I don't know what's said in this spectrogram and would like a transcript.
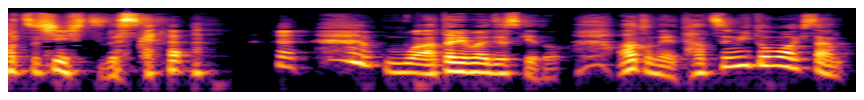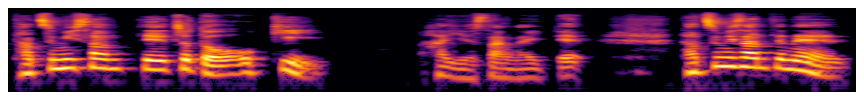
初進出ですから。もう当たり前ですけど。あとね、辰巳智明さん、辰巳さんってちょっと大きい俳優さんがいて、辰巳さんってね、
